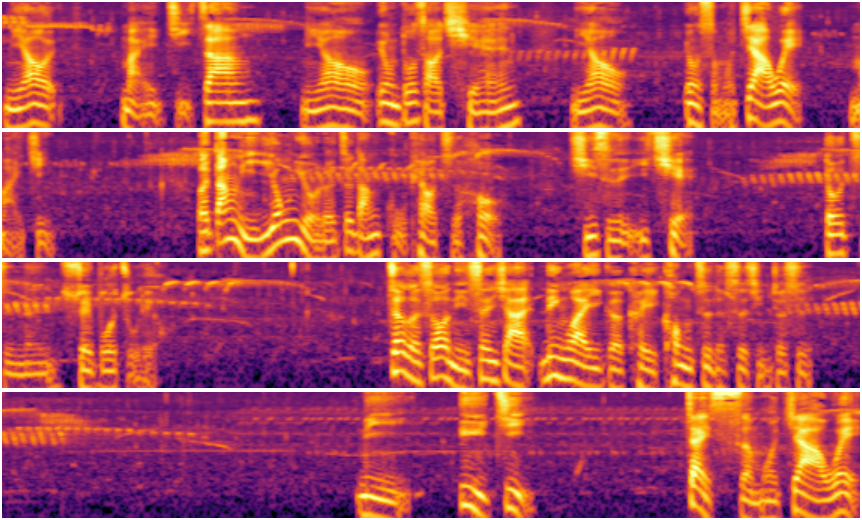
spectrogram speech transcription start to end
你要买几张？你要用多少钱？你要用什么价位买进？而当你拥有了这档股票之后，其实一切。都只能随波逐流。这个时候，你剩下另外一个可以控制的事情，就是你预计在什么价位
